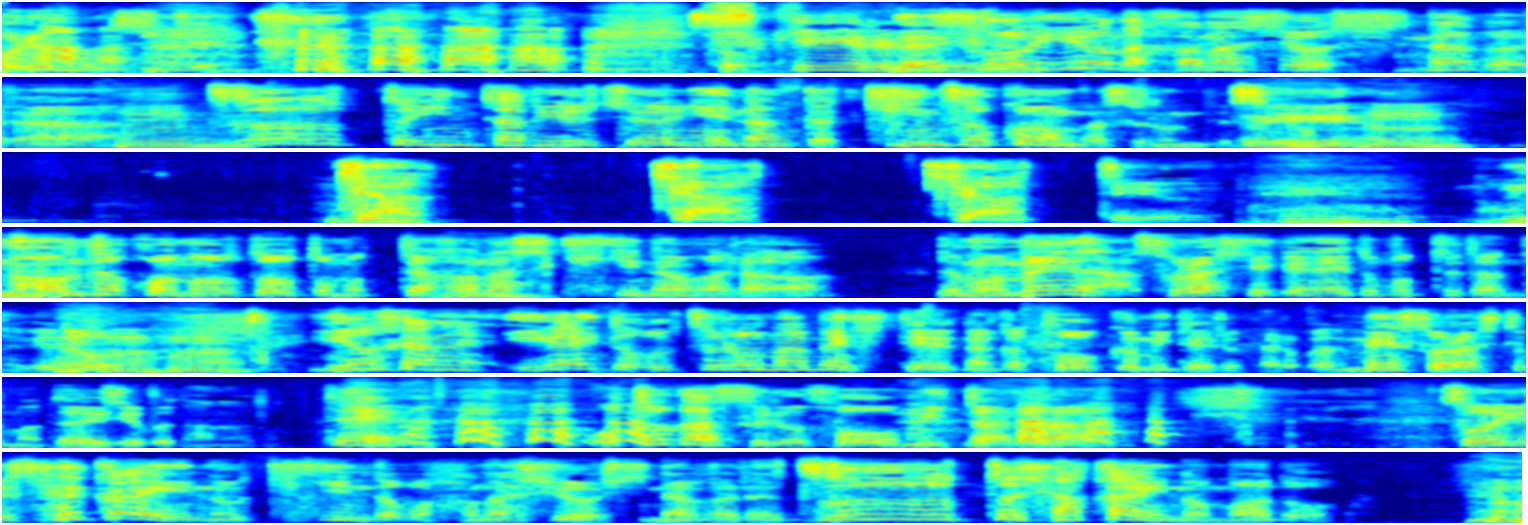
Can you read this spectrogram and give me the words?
俺の事件。スケールがそういうような話をしながら、うん。ずーっとインタビュー中になんか金属音がするんですよ。えうん。じゃあ、じゃあ、じゃあっていう。なんだこの音と思って話聞きながら、でも目そらしちゃいけないと思ってたんだけど、猪木さん意外とうつろな目してなんか遠く見てるから、これ目そらしても大丈夫だなって、音がする方を見たら、そういう世界の危機の話をしながら、ずーっと社会の窓、チャ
